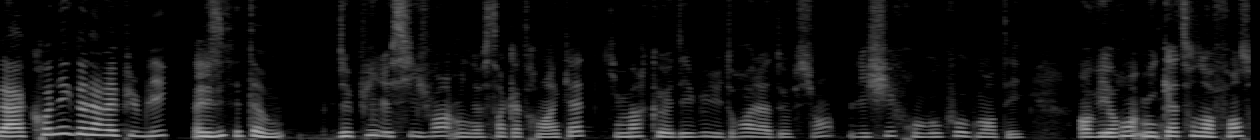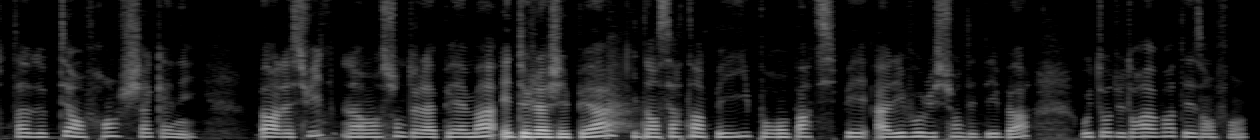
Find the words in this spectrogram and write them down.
la chronique de la République. Allez-y, c'est à vous. Depuis le 6 juin 1984, qui marque le début du droit à l'adoption, les chiffres ont beaucoup augmenté. Environ 1400 enfants sont adoptés en France chaque année. Par la suite, l'invention de la PMA et de la GPA, qui dans certains pays pourront participer à l'évolution des débats autour du droit à avoir des enfants.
